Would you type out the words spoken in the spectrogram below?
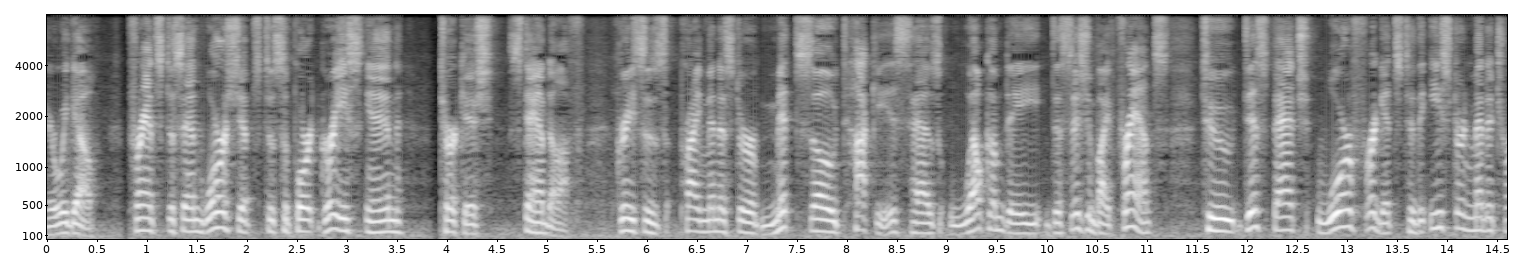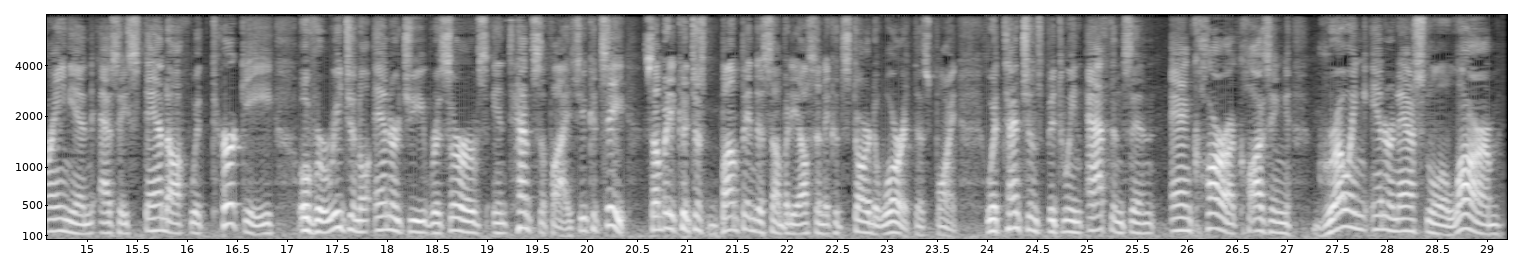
here we go. France to send warships to support Greece in Turkish standoff. Greece's Prime Minister Mitsotakis has welcomed a decision by France to dispatch war frigates to the eastern Mediterranean as a standoff with Turkey over regional energy reserves intensifies. You could see somebody could just bump into somebody else and it could start a war at this point. With tensions between Athens and Ankara causing growing international alarm,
